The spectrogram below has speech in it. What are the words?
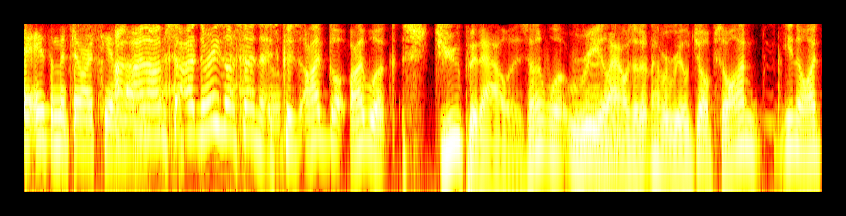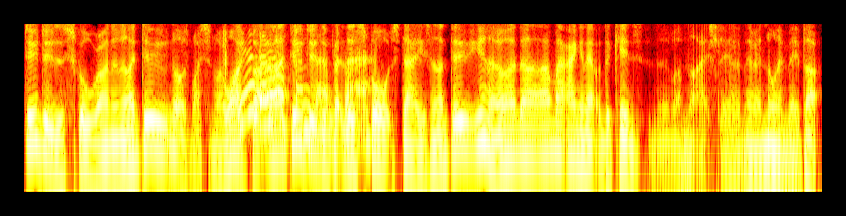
it is a majority of I- mums. and I'm so, the reason I'm saying that is because I've got I work stupid hours. I don't work real Mm-hmm. hours. I don't have a real job. So I'm you know I do do the school run and I do not as much as my wife, Yeah, but and I do do the, the sports days and I do you know and uh, I'm hanging out with the kids. I'm not actually. uh, They're annoying me, but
